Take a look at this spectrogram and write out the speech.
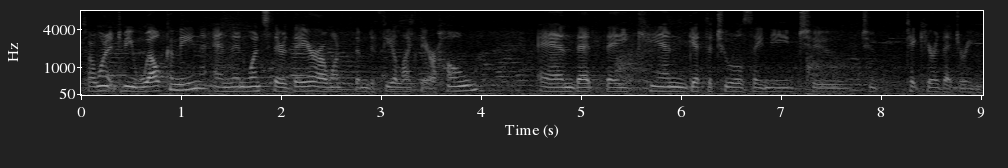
So I want it to be welcoming, and then once they're there, I want them to feel like they're home and that they can get the tools they need to, to take care of that dream.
